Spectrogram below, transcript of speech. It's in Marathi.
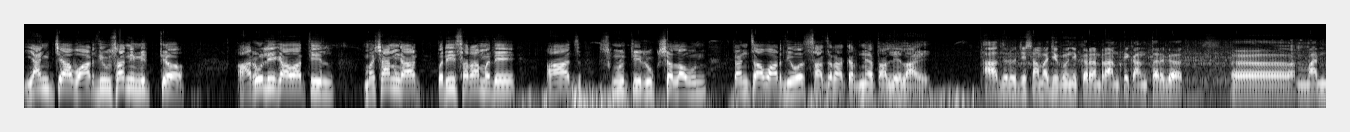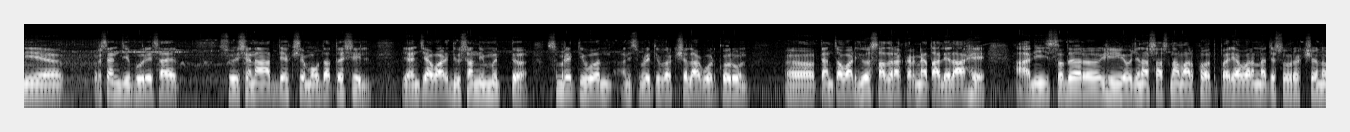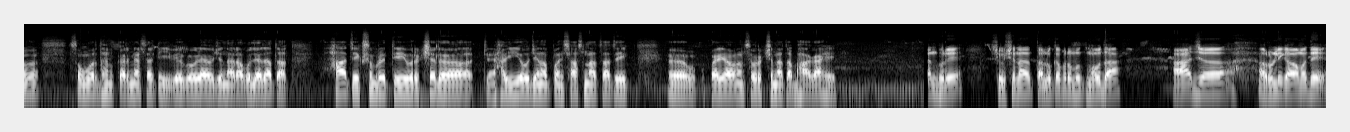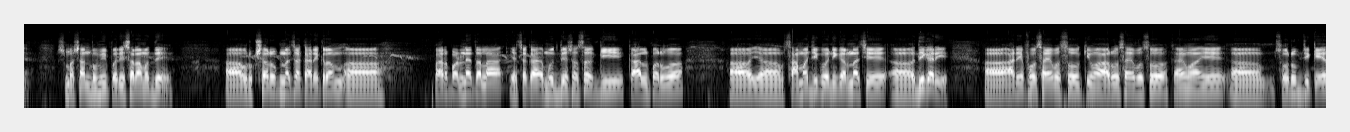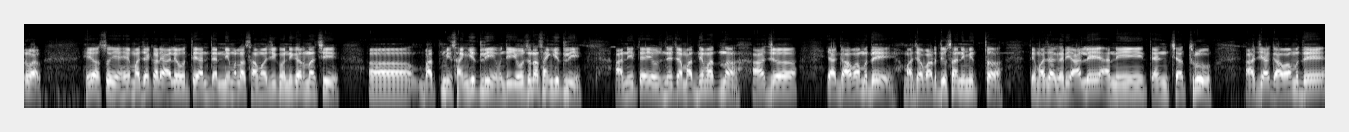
यांच्या वाढदिवसानिमित्त आरोली गावातील मशानघाट परिसरामध्ये आज स्मृती वृक्ष लावून त्यांचा वाढदिवस साजरा करण्यात आलेला आहे. आज रोजी सामाजिक वनीकरण रामटेक अंतर्गत माननीय प्रशांतजी बोरे साहेब शिवसेना अध्यक्ष मौदा तहसील यांच्या वाढदिवसानिमित्त स्मृतिवन आणि स्मृतिवृक्ष लागवड करून त्यांचा वाढदिवस साजरा करण्यात आलेला आहे. आणि सदर ही योजना शासनामार्फत पर्यावरणाचे संरक्षण व संवर्धन करण्यासाठी वेगवेगळ्या योजना राबवल्या जातात. हाच एक समृद्धी वृक्ष हा ही योजना पण शासनाचाच एक पर्यावरण संरक्षणाचा भाग आहे. भुरे शिवसेना तालुका प्रमुख मौदा आज अरोली गावामध्ये स्मशानभूमी परिसरामध्ये वृक्षारोपणाचा कार्यक्रम पार पाडण्यात आला. याचा का उद्देश असं की कालपर्व सामाजिक वनीकरणाचे अधिकारी आर एफ ओ साहेब असो किंवा आर ओ साहेब असो किंवा हे स्वरूपजी केरवार हे असो हे माझ्याकडे आले होते आणि त्यांनी मला सामाजिक वनीकरणाची बातमी सांगितली म्हणजे योजना सांगितली. आणि त्या योजनेच्या माध्यमातून आज या गावामध्ये माझ्या वाढदिवसानिमित्त ते माझ्या घरी आले आणि त्यांच्या थ्रू आज या गावामध्ये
